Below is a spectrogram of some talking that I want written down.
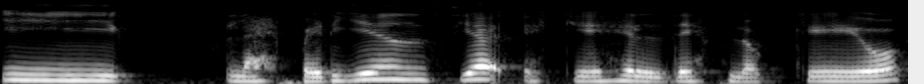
Y la experiencia es que es el desbloqueo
